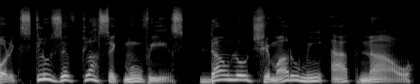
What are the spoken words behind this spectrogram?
For exclusive classic movies, download Shimaru Me app now.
